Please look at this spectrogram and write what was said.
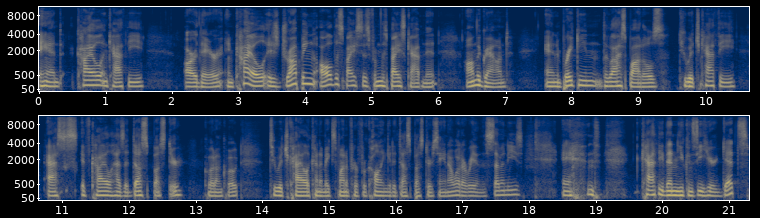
and Kyle and Kathy are there, and Kyle is dropping all the spices from the spice cabinet on the ground and breaking the glass bottles to which Kathy asks if Kyle has a dustbuster, quote unquote, to which Kyle kind of makes fun of her for calling it a dustbuster, saying, Oh, what are we in the 70s? And Kathy, then you can see here, gets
